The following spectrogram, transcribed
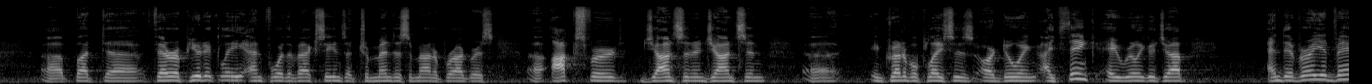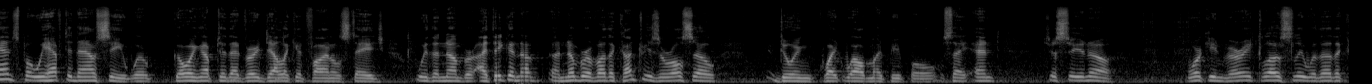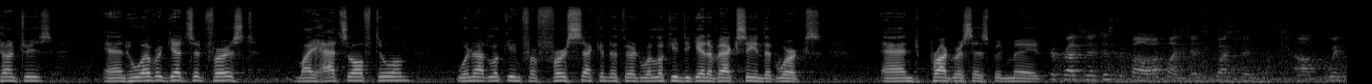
Uh, but uh, therapeutically and for the vaccines, a tremendous amount of progress. Uh, Oxford, Johnson and Johnson, uh, incredible places are doing, I think, a really good job. And they're very advanced, but we have to now see. We're going up to that very delicate final stage with a number. I think enough, a number of other countries are also doing quite well, my people say. And just so you know, working very closely with other countries, and whoever gets it first, my hat's off to them. We're not looking for first, second, or third. We're looking to get a vaccine that works, and progress has been made. Mr. President, just to follow up on Jim's question, uh, with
